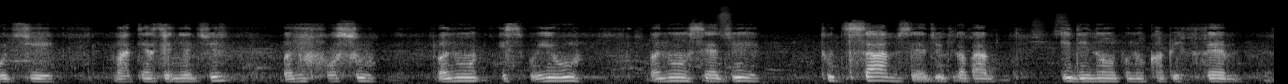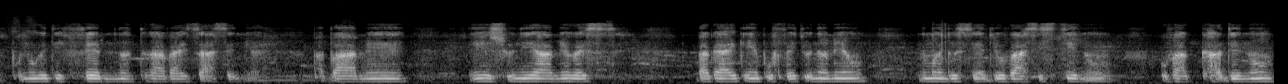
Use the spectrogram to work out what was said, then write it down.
O Diyo, maten se yon Diyo, ban nou fosou, Ban nou espri ou, ban nou sè Diyo, tout sa msè Diyo ki kapab edi nou pou nou kapi fem, pou nou rete fem nan travay sa Seigneur. Papa, men, men chouni a, men res bagay gen pou fet yo nan men yo, nou mandou sè Diyo va asiste nou, ou va kade nou,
